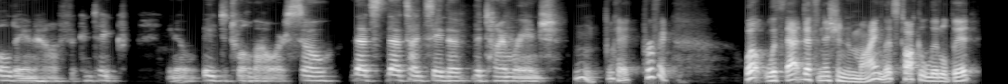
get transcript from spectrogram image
full day and a half. It can take you know eight to 12 hours. So that's that's i'd say the the time range. Hmm, okay perfect. Well with that definition in mind let's talk a little bit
